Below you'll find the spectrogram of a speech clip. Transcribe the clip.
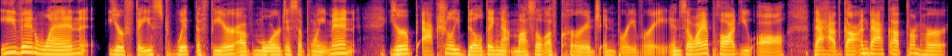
even when you're faced with the fear of more disappointment, you're actually building that muscle of courage and bravery. And so I applaud you all that have gotten back up from hurt,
